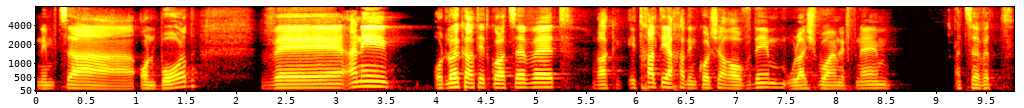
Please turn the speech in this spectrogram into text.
נמצא און בורד. ואני עוד לא הכרתי את כל הצוות, רק התחלתי יחד עם כל שאר העובדים, אולי שבועיים לפניהם. הצוות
